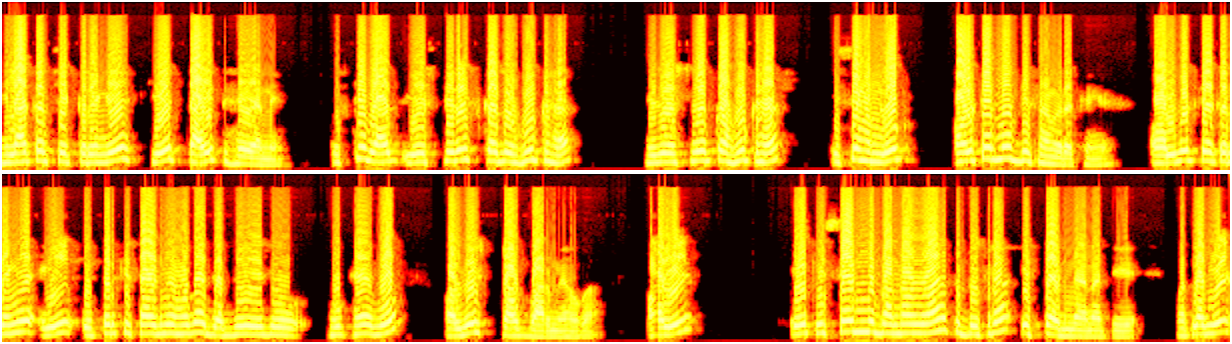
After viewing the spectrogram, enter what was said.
हिलाकर चेक करेंगे कि ये टाइट है या नहीं। उसके बाद ये स्टीरप्स का जो हुक है, ये जो स्टीरप का हुक है, इसे हम लोग ऑल्टरनेट दिशा में रखेंगे। ऑलवेज क्या करेंगे, ये ऊपर की साइड में होगा, जब भी ये जो हुक है, वो ऑलवेज टॉप बार में होगा। और ये एक इस साइड में बंधा हुआ है तो दूसरा इस साइड में आना चाहिए। मतलब ये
